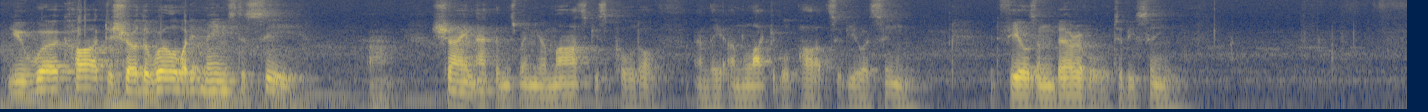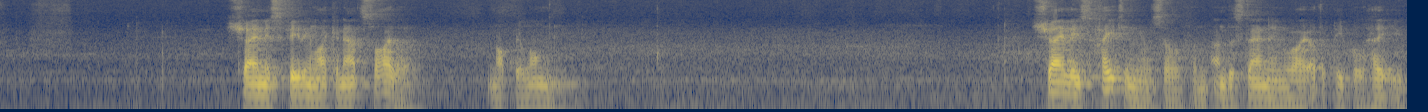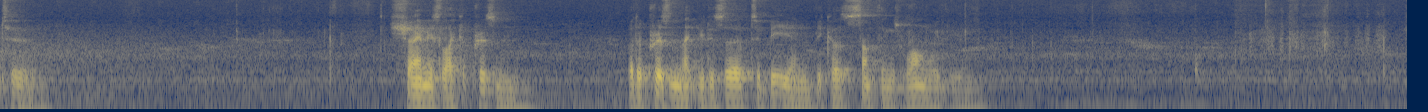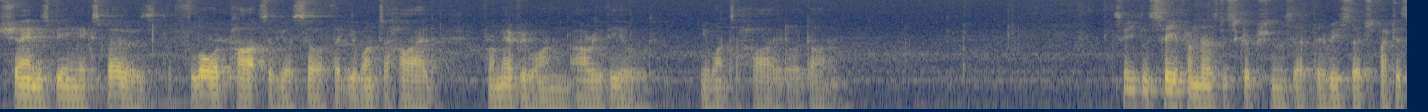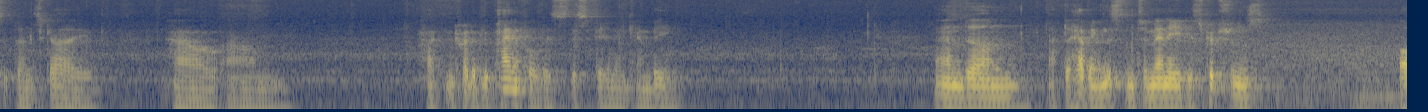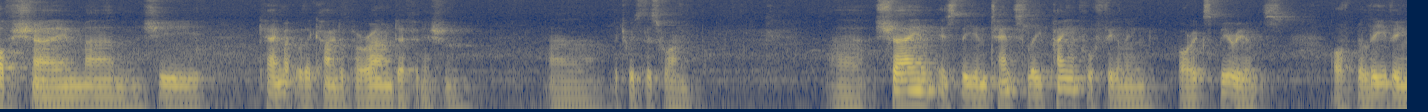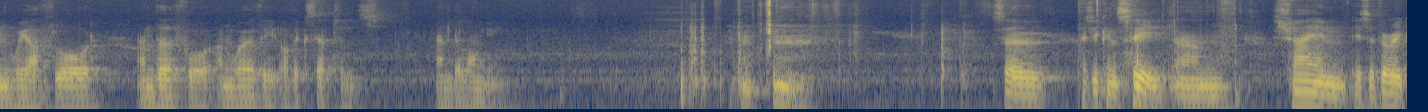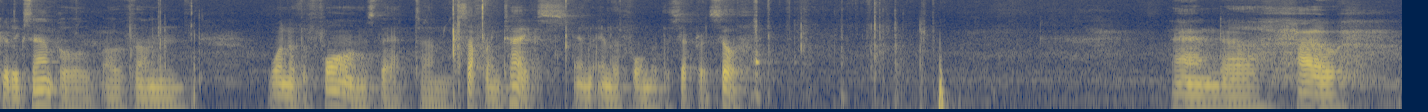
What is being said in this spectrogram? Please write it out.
You work hard to show the world what it means to see. Uh, shame happens when your mask is pulled off and the unlikable parts of you are seen. It feels unbearable to be seen. Shame is feeling like an outsider, not belonging. Shame is hating yourself and understanding why other people hate you too. Shame is like a prison, but a prison that you deserve to be in because something's wrong with you. Shame is being exposed. The flawed parts of yourself that you want to hide from everyone are revealed. You want to hide or die. So you can see from those descriptions that the research participants gave how, um, how incredibly painful this, this feeling can be. And um, after having listened to many descriptions of shame, and she came up with a kind of her own definition, uh, which was this one. Uh, shame is the intensely painful feeling or experience of believing we are flawed and therefore unworthy of acceptance and belonging. so, as you can see, um, shame is a very good example of um, one of the forms that um, suffering takes in, in the form of the separate self. And uh, how,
